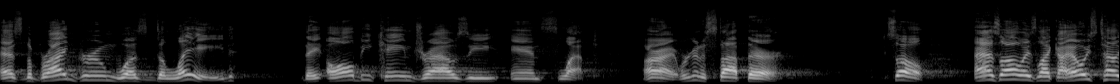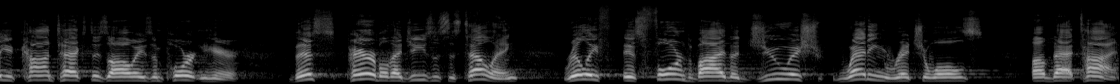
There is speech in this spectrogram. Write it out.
As the bridegroom was delayed, they all became drowsy and slept. All right, we're going to stop there. So, as always, like I always tell you, context is always important here. This parable that Jesus is telling really is formed by the Jewish wedding rituals of that time.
